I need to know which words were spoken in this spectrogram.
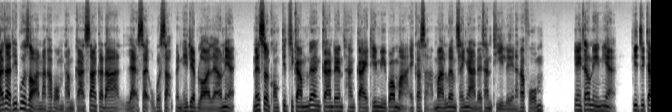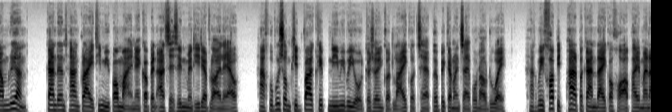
ลังจากที่ผู้สอนนะครับผมทำการสร้างกระดานและใส่อุปสรรคเป็นที่เรียบร้อยแล้วเนี่ยในส่วนของกิจกรรมเรื่องการเดินทางไกลที่มีเป้าหมายก็สามารถเริ่มใช้งานได้ทันทีเลยนะครับผมเพียงเท่านี้เนี่ยกิจกรรมเรื่องการเดินทางไกลที่มีเป้าหมายเนี่ยก็เป็นอันเสร็จสิ้นเป็นที่เรียบร้อยแล้ว หากคุณผู้ชมคิดว่าคลิปนี้มีประโยชน์ก็ช่วยกดไลค์กดแชร์เพื่อเป็นกำลังใจพวกเราด้วย หากมีข้อผิดพลาดประการใดก็ขออภัยมาณ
